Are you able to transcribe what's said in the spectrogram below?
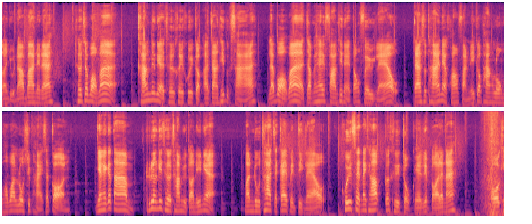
ตอนอยู่หน้าบ้านด้วยนะ เธอจะบอกว่าครั้งหนึ่งเนี่ยเธอเคยคุยกับอาจารย์ที่ปรึกษา และบอกว่าจะไม่ให้ฟาร์มที่ไหนต้องเฟลอีกแล้ว แต่สุดท้ายเนี่ยความฝันนี้ก็พังลงเพราะว่าโลกชิบหายซะก่อน ยังไงก็ตาม เรื่องที่เธอทำอยู่ตอนนี้เนี่ยมันดูท่าจะใกล้เป็นจริงแล้ว คุยเสร็จนะครับก็คือจบเควสเรียบร้อยแล้วนะ โอเค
